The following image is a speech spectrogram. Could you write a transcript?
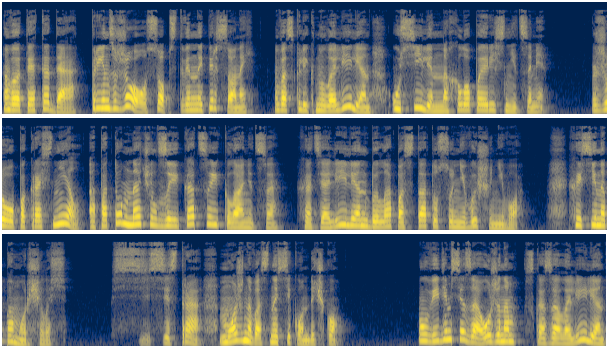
«Вот это да! Принц Жоу собственной персоной!» — воскликнула Лилиан, усиленно хлопая ресницами. Жоу покраснел, а потом начал заикаться и кланяться, хотя Лилиан была по статусу не выше него. Хесина поморщилась. «Сестра, можно вас на секундочку?» «Увидимся за ужином», — сказала Лилиан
